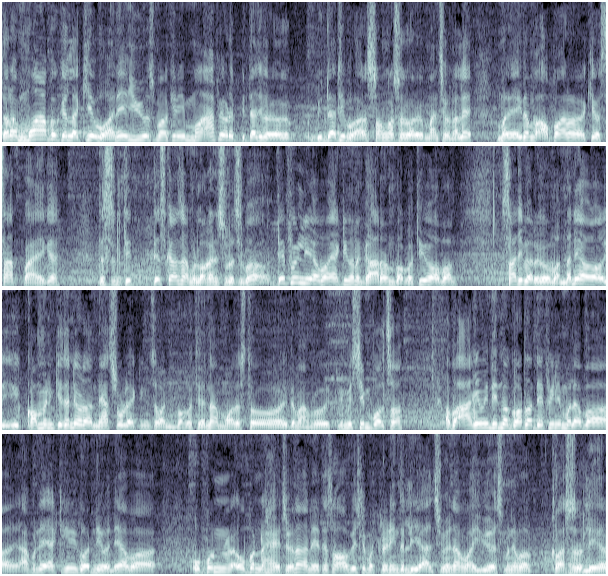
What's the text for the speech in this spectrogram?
तर म आफू खेल्दा के भने युएसमा किन म आफै एउटा विद्यार्थी भएर विद्यार्थी भएर सङ्घर्ष गरेको मान्छे हुनाले मैले एकदम अपार के साथ पाएँ क्या। त्यस त्यस कारण चाहिँ हाम्रो लगानी सुरक्षित भयो। डेफिनेटली अब एक्टिङ गर्न गाह्रो पनि भएको थियो। अब साथीभाइहरूको भन्दा नि यो कमेन्ट के थियो नि एउटा नेचुरल एक्टिङ छ भन्ने भएको थियो होइन। म जस्तो एकदम हाम्रो फिल्मै सिम्पल छ। अब आगामी दिनमा गर्दा डेफिनेटली मैले अब आफूले एक्टिङ गर्ने भने अब ओपन ओपन राखेको छु होइन। अनि त्यसमा अभियसली म ट्रेनिङ त लिइहाल्छु होइन। युएस पनि म क्लासेसहरू लिएर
